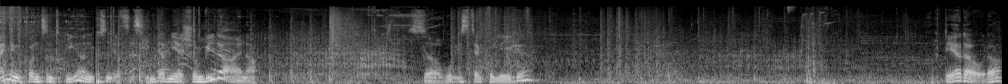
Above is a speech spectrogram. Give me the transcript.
Einen konzentrieren müssen. Jetzt ist hinter mir schon wieder einer. So, wo ist der Kollege? Ach, der da, oder?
